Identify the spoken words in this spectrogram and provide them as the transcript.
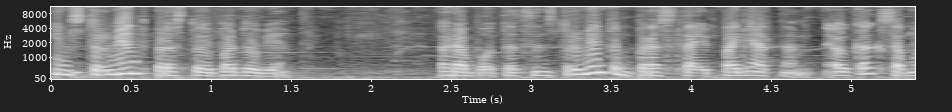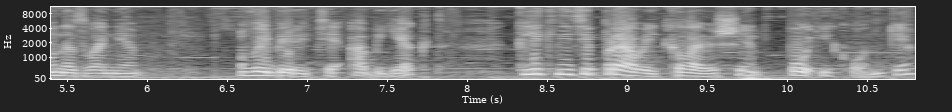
Инструмент «Простое подобие» Работа с инструментом проста и понятна, как само название. Выберите объект, кликните правой клавишей по иконке.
